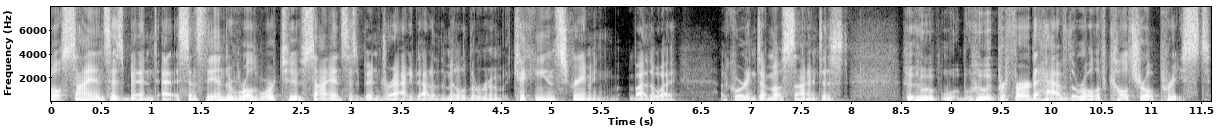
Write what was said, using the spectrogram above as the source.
Well, science has been, uh, since the end of World War II, science has been dragged out of the middle of the room, kicking and screaming, by the way, according to most scientists, who, who, who would prefer to have the role of cultural priest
